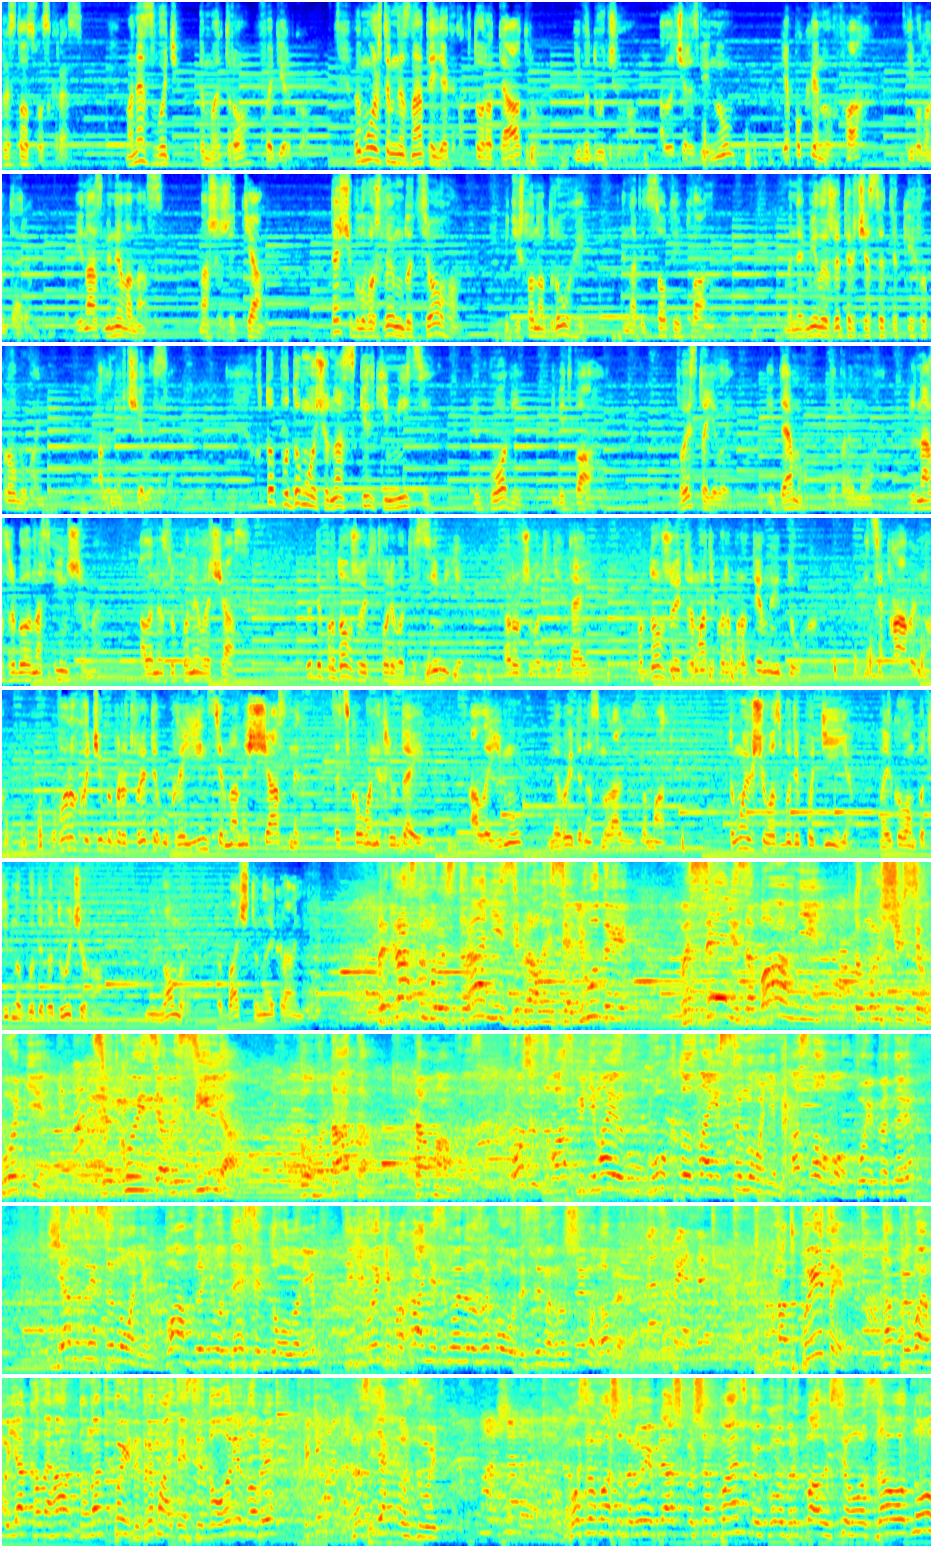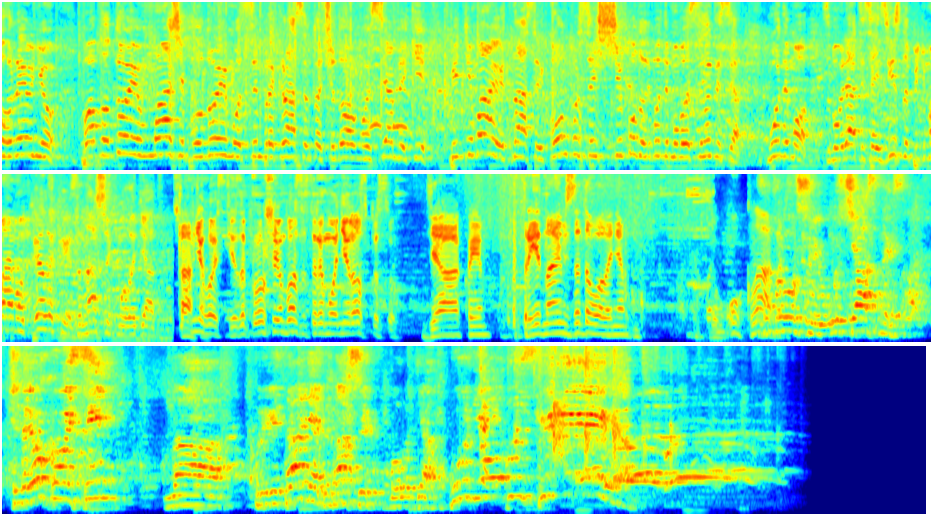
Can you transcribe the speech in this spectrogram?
Христос Воскрес! Мене звуть Дмитро Федірко. Ви можете мене знати як актора театру і ведучого, але через війну я покинув фах і волонтерів. Війна змінила нас, наше життя. Те, що було важливим до цього, відійшло на другий і навіть сотий план. Ми не вміли жити в часи таких випробувань, але не вчилися. Хто подумав, що в нас скільки міці, любові і відваги? Вистояли, йдемо до перемоги. Війна зробила нас іншими, але не зупинила час. Люди продовжують створювати сім'ї, народжувати дітей, продовжують тримати корпоративний дух. І це правильно. Ворог хотів би перетворити українців на нещасних, зацькованих людей, але йому не вийде нас морально зламати. Тому, якщо у вас буде подія, на яку вам потрібно буде ведучого, мій номер ви бачите на екрані. В прекрасному ресторані зібралися люди, веселі, забавні, тому що сьогодні святкується весілля твого тата та мами. Кожен з вас піднімає руку, хто знає синонім на слово випити. Я за цей синонім вам даю 10 доларів. Тільки велике прохання зі мною не розраховувати з цими грошима, добре? Надпити. Надпити, надпиваємо як елегантно надпити. Тримай 10 доларів, добре? Піднімай. Раз як вас звуть? Ось вам Маша дарує пляшку шампанського, яку ви придбали всього за одну гривню. Поаплодуємо Маші, аплодуємо цим прекрасним та чудовим гостям, які піднімають настрій. Конкурси ще будуть, будемо веселитися, будемо збавлятися і, звісно, піднімаємо келихи за наших молодят. Шановні гості, запрошуємо вас до церемонії розпису. Дякуємо. Приєднаємось з задоволенням. О, клас. Запрошую учасниць чотирьох весіль на привітання до наших молодят. Бурні облиски!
